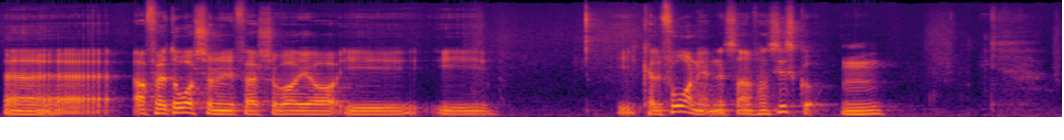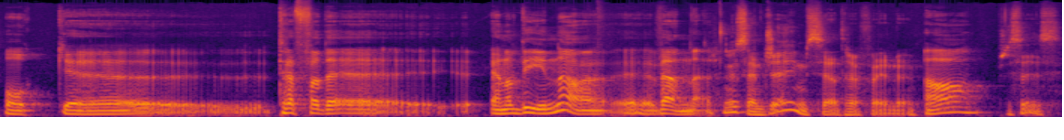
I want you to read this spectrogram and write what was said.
Eh, för ett år sedan ungefär så var jag i, i, i Kalifornien, i San Francisco. Mm. Och eh, träffade en av dina eh, vänner. Just det, James jag träffade ju nu. Ja, Precis.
